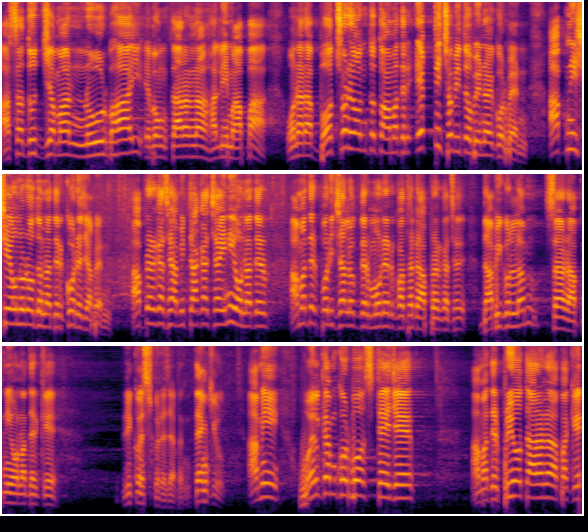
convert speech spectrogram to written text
আসাদুজ্জামান নূর ভাই এবং তারানা হালিম আপা, ওনারা বছরে অন্তত আমাদের একটি ছবিতে অভিনয় করবেন। আপনি সে অনুরোধ ওনাদের করে যাবেন। আপনার কাছে আমি টাকা চাইনি, ওনাদের, আমাদের পরিচালকদের মনের কথাটা আপনার কাছে দাবি করলাম। স্যার, আপনি ওনাদেরকে রিকোয়েস্ট করে যাবেন। থ্যাংক ইউ আমি ওয়েলকাম করব স্টেজে আমাদের প্রিয় তারানা আপাকে।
